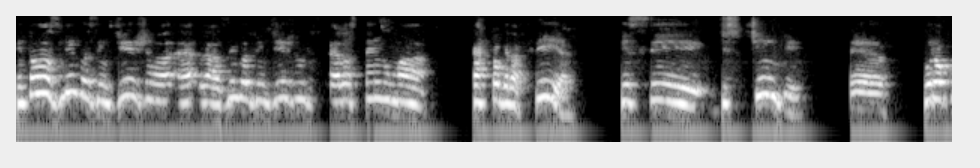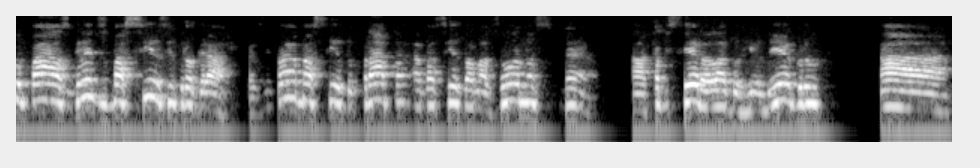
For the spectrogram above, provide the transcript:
Então as línguas indígenas, é, as línguas indígenas, elas têm uma cartografia que se distingue é, por ocupar as grandes bacias hidrográficas. Então, a bacia do Prata, a bacia do Amazonas, né, a cabeceira lá do Rio Negro, a,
